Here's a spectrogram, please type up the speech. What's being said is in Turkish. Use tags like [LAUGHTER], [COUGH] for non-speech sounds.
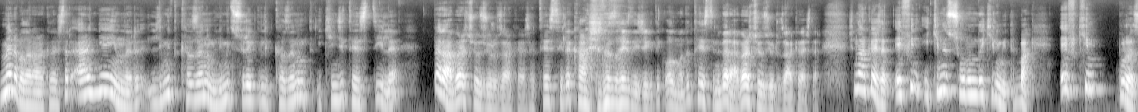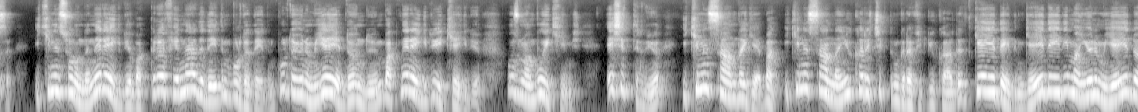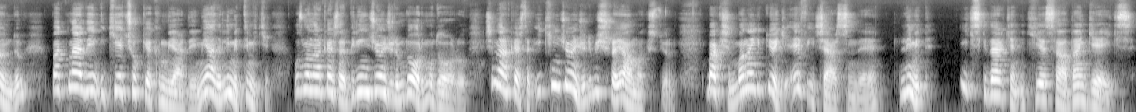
Merhabalar arkadaşlar. Ergi yayınları limit kazanım, limit süreklilik kazanım ikinci testiyle beraber çözüyoruz arkadaşlar. Testiyle karşınızdayız diyecektik. Olmadı. Testini beraber çözüyoruz arkadaşlar. Şimdi arkadaşlar f'in 2'nin solundaki limiti. Bak f kim? Burası. 2'nin solunda nereye gidiyor? Bak grafiğe nerede değdim? Burada değdim. Burada yönüm y'ye döndüğüm. Bak nereye gidiyor? 2'ye gidiyor. O zaman bu 2'ymiş. Eşittir diyor. 2'nin sağında g. Bak 2'nin sağından yukarı çıktım grafik yukarıda. G'ye değdim. G'ye değdiğim an yönümü y'ye döndüm. Bak neredeyim? 2'ye çok yakın bir yerdeyim. Yani limitim 2. O arkadaşlar birinci öncülüm doğru mu? Doğru. Şimdi arkadaşlar ikinci öncülü bir şuraya almak istiyorum. Bak şimdi bana diyor ki f içerisinde limit x giderken 2'ye sağdan gx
